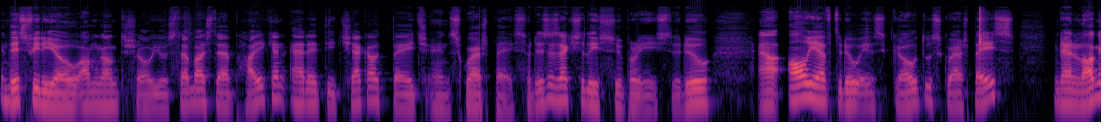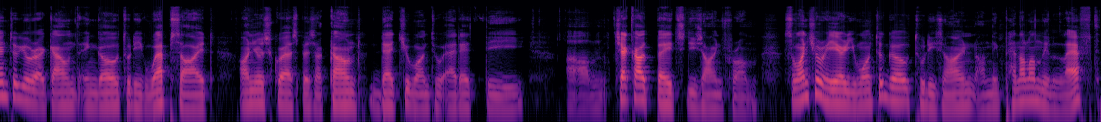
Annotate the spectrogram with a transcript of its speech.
In this video, I'm going to show you step by step how you can edit the checkout page in Squarespace. So this is actually super easy to do. Uh, all you have to do is go to Squarespace, then log into your account and go to the website on your Squarespace account that you want to edit the um, checkout page design from. So once you're here, you want to go to design on the panel on the left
